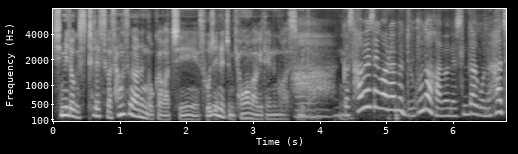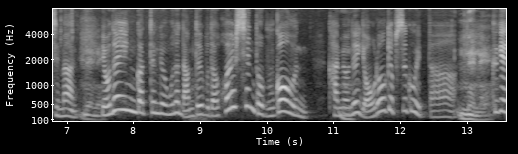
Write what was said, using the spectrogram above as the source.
심리적인 스트레스가 상승하는 것과 같이 소진을 좀 경험하게 되는 것 같습니다. 아, 그러니까 네. 사회생활하면 누구나 가면을 쓴다고는 하지만 네네. 연예인 같은 경우는 남들보다 훨씬 더 무거운 가면을 음. 여러 겹 쓰고 있다. 네네. 그게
